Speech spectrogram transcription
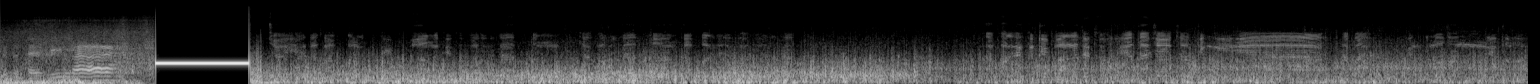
Itu saya bilang. Coy, ada kapal gede banget itu baru datang. Kita baru datang, kapalnya juga baru datang. Kapalnya gede banget itu. Lihat aja itu tingginya apa? Yang penurun itu loh.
